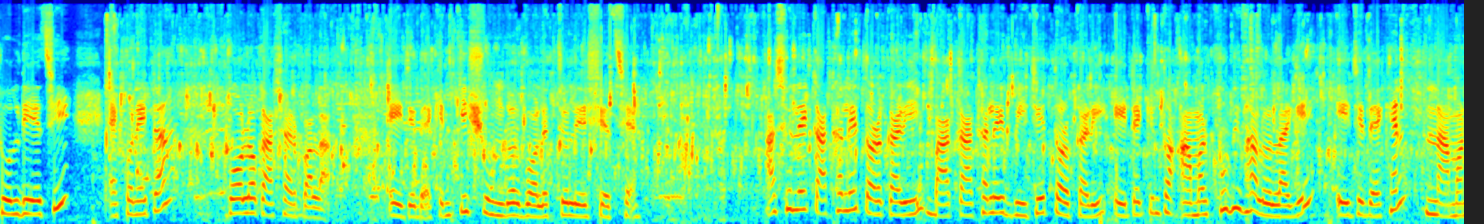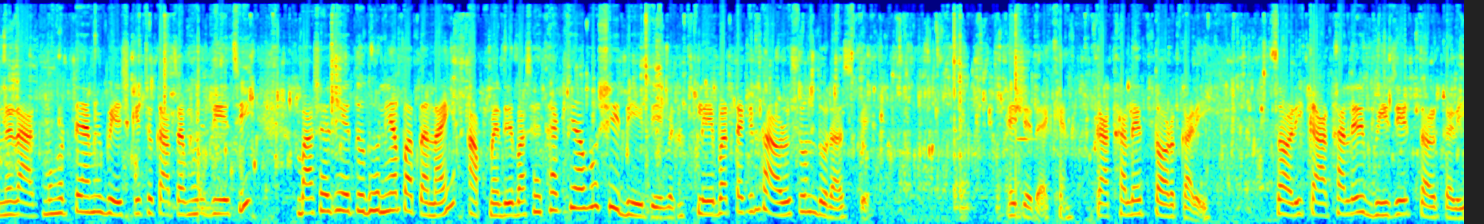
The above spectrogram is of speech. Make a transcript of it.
ঝোল দিয়েছি। এখন এটা বলক আসার পালা। এই যে দেখেন, কি সুন্দর বলক চলে এসেছে। আসলে কাঁঠালের তরকারি বা কাঁঠালের বীজের তরকারি, এটা কিন্তু আমার খুবই ভালো লাগে। এই যে দেখেন, নামানোর আগ মুহূর্তে আমি বেশ কিছু কাঁচামরিচ দিয়েছি। বাসায় যেহেতু ধনিয়া পাতা নাই, আপনাদের বাসায় থাকলে অবশ্যই দিয়ে দেবেন। ফ্লেভারটা কিন্তু আরও সুন্দর আসবে। এই যে দেখেন, কাঁঠালের তরকারি। সরি, কাঁঠালের বীজের তরকারি।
